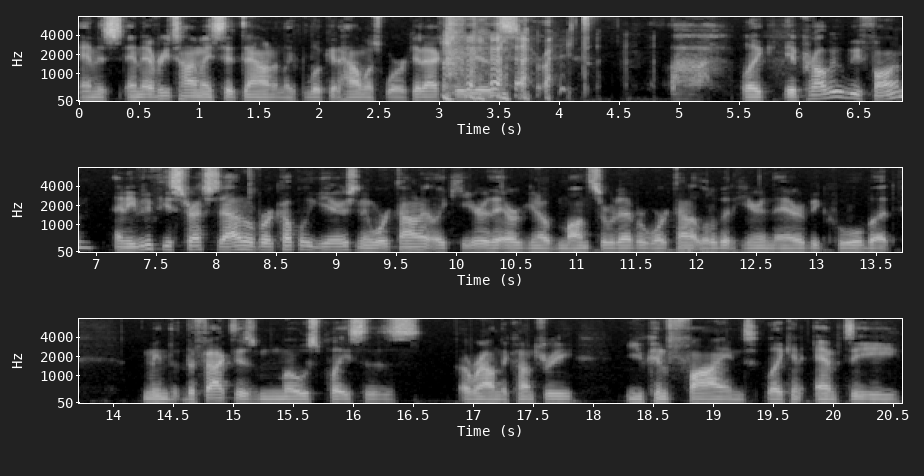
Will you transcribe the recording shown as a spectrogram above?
and it's and every time I sit down and like look at how much work it actually is, right? Uh, like it probably would be fun, and even if you stretched it out over a couple of years and it worked on it like here or there, you know, months or whatever, worked on it a little bit here and there, it'd be cool. But I mean, the, the fact is, most places around the country, you can find like an empty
